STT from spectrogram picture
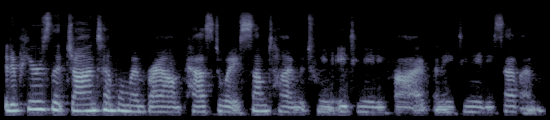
it appears that John Templeman Brown passed away sometime between 1885 and 1887.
